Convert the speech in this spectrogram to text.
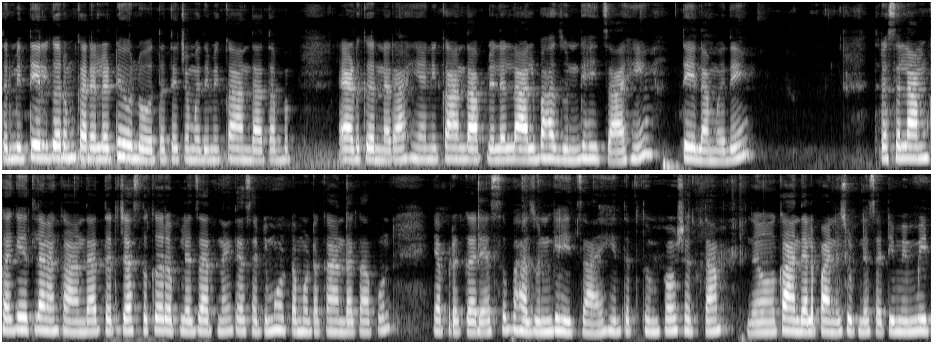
तर मी तेल गरम करायला ठेवलं होतं त्याच्यामध्ये मी कांदा आता ॲड करणार आहे आणि कांदा आपल्याला लाल भाजून घ्यायचा आहे तेलामध्ये. तर असा लांब का घेतला ना कांदा तर जास्त करपल्या जात नाही. त्यासाठी मोठा मोठा कांदा कापून या प्रकारे असं भाजून घ्यायचं आहे. तर तुम्ही पाहू शकता कांद्याला पाणी सुटण्यासाठी मी मीठ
